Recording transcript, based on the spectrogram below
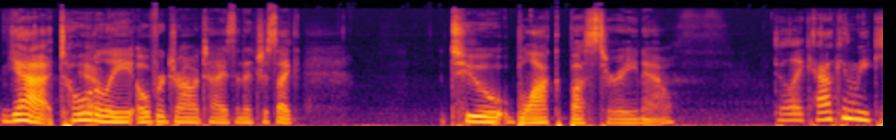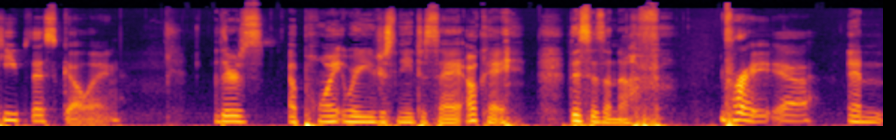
yeah, totally over dramatized. And it's just like too blockbustery now. They're like, how can we keep this going? There's a point where you just need to say, okay, this is enough. Right, yeah. And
